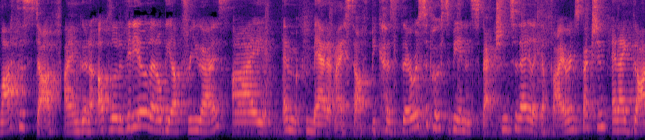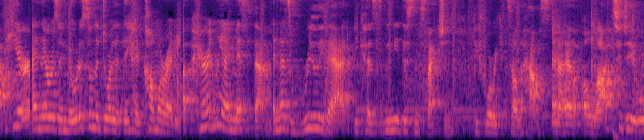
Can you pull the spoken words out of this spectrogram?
lots of stuff. I'm gonna upload a video that'll be up for you guys. I am mad at myself because there was supposed to be an inspection today, like a fire inspection, and I got here and there was a notice on the door that they had come already. Apparently I missed them, and that's really bad because we need this inspection before we could sell the house. And I have a lot to do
